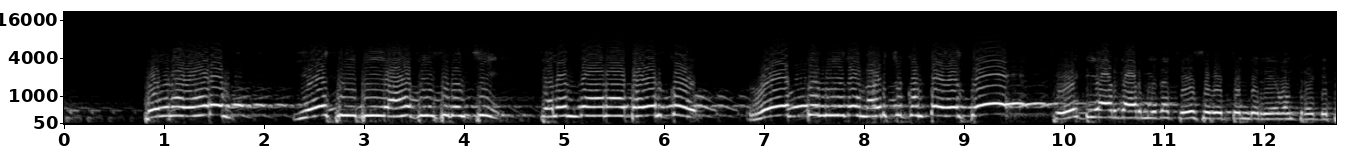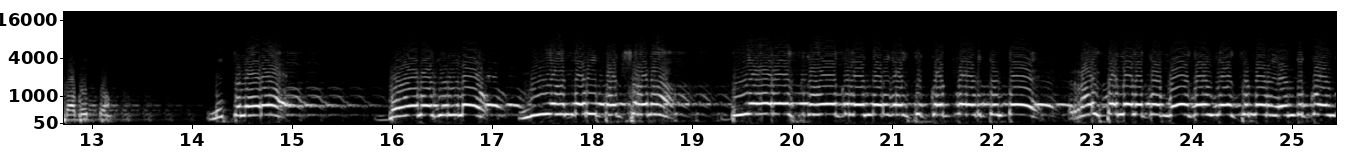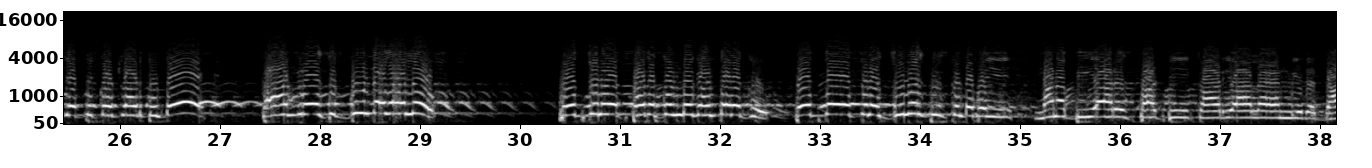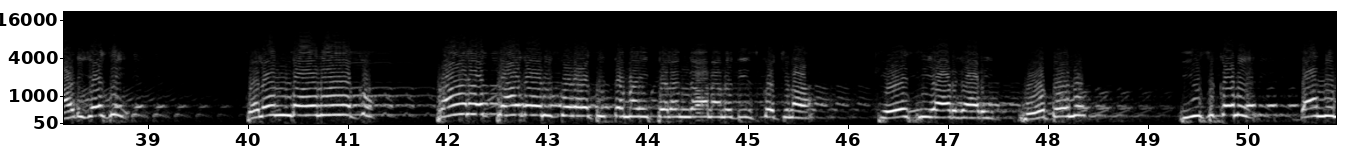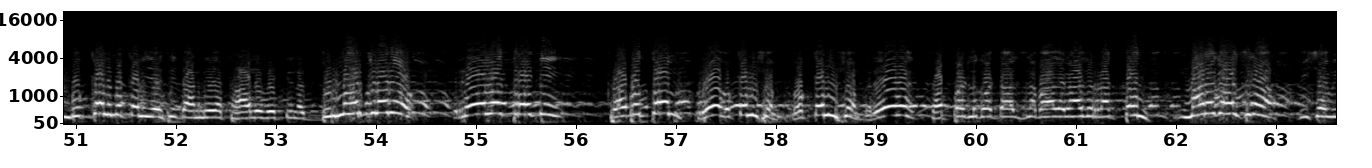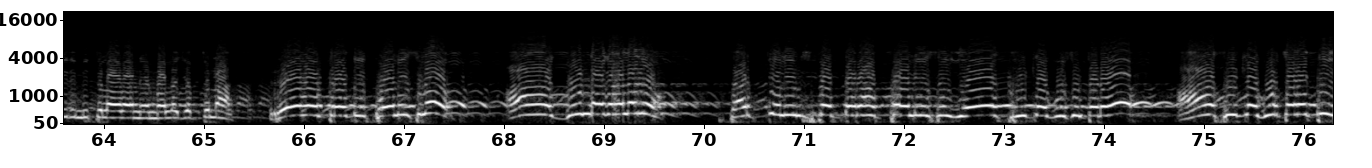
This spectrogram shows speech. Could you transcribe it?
పోయిన వారం ఏసీబీ ఆఫీసు నుంచి తెలంగాణ భవన్కు రోడ్డు మీద నడుచుకుంటూ వస్తే కేటీఆర్ గారి మీద కేసు పెట్టింది రేవంత్ రెడ్డి ప్రభుత్వం. మిత్రులారా భువనగిరిలో మీ అందరి పక్షాన బీఆర్ఎస్ నాయకులు కలిసి కొట్లాడుతుంటే రైతన్నలకు మోసం చేస్తున్నారు ఎందుకు అని చెప్పి కొట్లాడుతుంటే కాంగ్రెస్ గుండగాళ్ళు పొద్దున పదకొండు గంటలకు పెద్ద ఎత్తున జులూస్ తీసుకుంటూ పోయి మన బీఆర్ఎస్ పార్టీ కార్యాలయం మీద దాడి చేసి తెలంగాణకు ప్రాణత్యాగానికి కూడా సిద్ధమై తెలంగాణను తీసుకొచ్చిన కేసీఆర్ గారి ఫోటోను తీసుకొని దాన్ని ముక్కలు ముక్కలు చేసి దాని మీద కాలు పెట్టిన దుర్మార్గులను రేవంత్ రెడ్డి ప్రభుత్వం రే ఒక్క నిమిషం ఒక్క నిమిషం. రే చప్పట్లు కొట్టాల్సిన బాధ కాదు రక్తం మరగాల్సిన విషయం ఇది మిత్రులారా నేను మళ్ళా చెప్తున్నా. రేవంత్ రెడ్డి పోలీసులు ఆ గుండగాళ్ళను సర్కిల్ ఇన్స్పెక్టర్ ఆఫ్ పోలీసు ఏ సీట్లో కూర్చుంటాడో ఆ సీట్లో కూర్చోబెట్టి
